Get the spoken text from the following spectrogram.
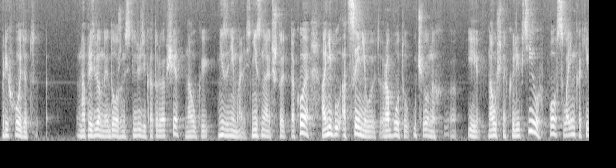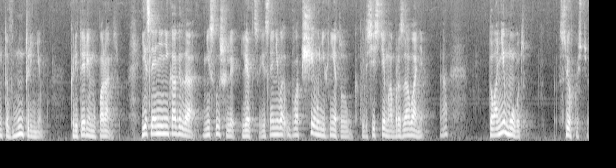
приходят на определенные должности люди, которые вообще наукой не занимались, не знают, что это такое, они оценивают работу ученых э, и научных коллективов по своим каким-то внутренним критериям и параметрам. Если они никогда не слышали лекции, если они вообще у них нет какой-то системы образования, да, то они могут с легкостью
